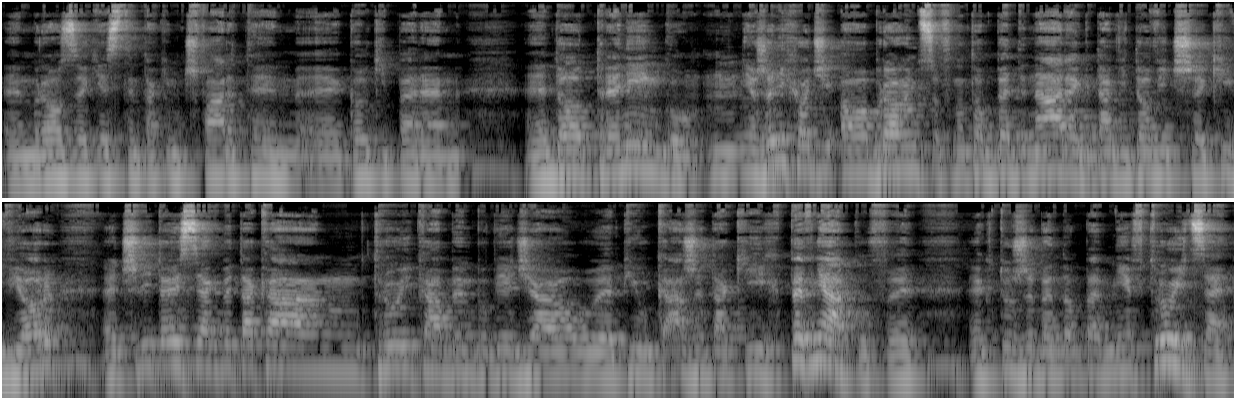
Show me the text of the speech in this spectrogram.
e, Mrozek jest tym takim czwartym e, golkiperem e, do treningu. Mm, Jeżeli chodzi o obrońców, no to Bednarek, Dawidowicz, Kiwior, czyli to jest jakby taka mm, trójka, bym powiedział, piłkarzy takich pewniaków, którzy będą pewnie w trójce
